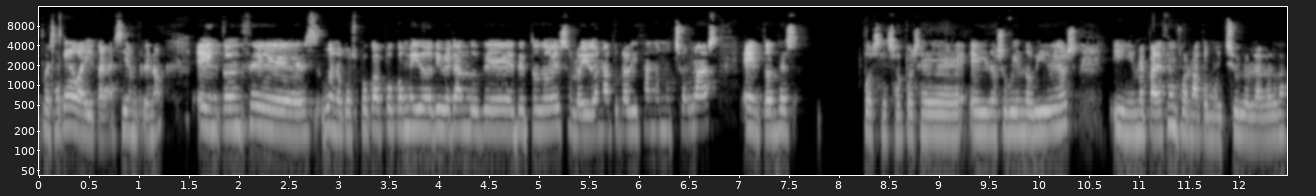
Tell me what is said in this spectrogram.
pues ha quedado ahí para siempre, ¿no? Entonces, bueno, pues poco a poco me he ido liberando de, todo eso, lo he ido naturalizando mucho más, entonces, pues eso, pues he, ido subiendo vídeos y me parece un formato muy chulo, la verdad.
